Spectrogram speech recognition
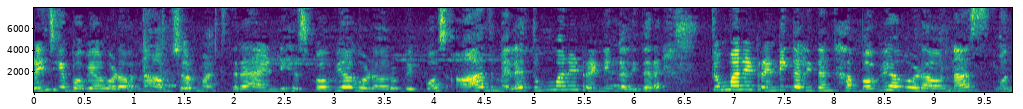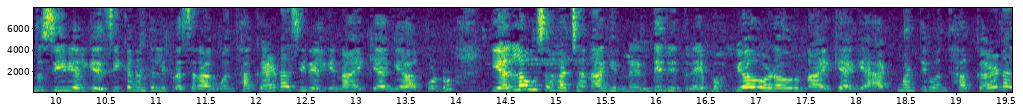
ರೇಂಜ್ಗೆ ಭವ್ಯ ಗೌಡ ಅವ್ರನ್ನ ಅಬ್ಸರ್ವ್ ಮಾಡ್ತಿದ್ದಾರೆ. ಅಂಡ್ ಎಸ್ ಭವ್ಯ ಗೌಡ ಅವರು ಬಿಗ್ ಬಾಸ್ ಆದ್ಮೇಲೆ ತುಂಬಾನೇ ಟ್ರೆಂಡಿಂಗ್ ಅಲ್ಲಿದ್ದಾರೆ. ತುಂಬಾನೇ ಟ್ರೆಂಡಿಂಗ್ ಅಲ್ಲಿ ಇದ್ದಂತಹ ಭವ್ಯ ಗೌಡ ಅವ್ರನ್ನ ಒಂದು ಸೀರಿಯಲ್ಗೆ ಜೀ ಕನ್ನಡದಲ್ಲಿ ಪ್ರಸಾರ ಆಗುವಂತಹ ಕರ್ಣ ಸೀರಿಯಲ್ಗೆ ನಾಯಕಿಯಾಗಿ ಹಾಕೊಂಡ್ರು. ಎಲ್ಲವೂ ಸಹ ಚೆನ್ನಾಗಿ ನಡೆದಿದ್ರೆ ಭವ್ಯ ಗೌಡ ಅವರು ನಾಯಕಿಯಾಗಿ ಆಕ್ಟ್ ಮಾಡ್ತಿರುವಂತಹ ಕರ್ಣ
